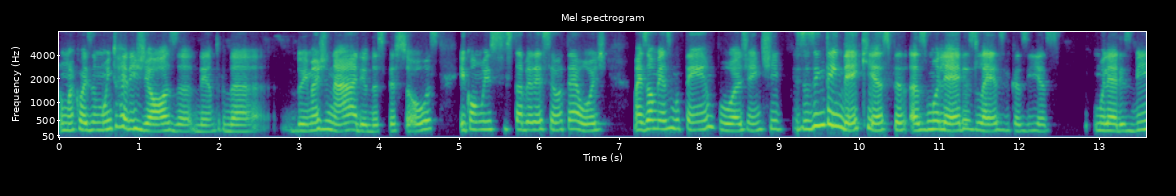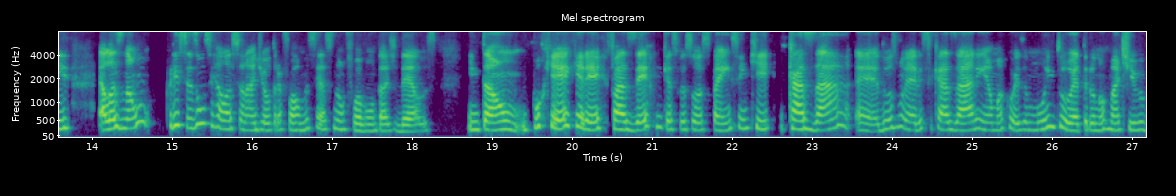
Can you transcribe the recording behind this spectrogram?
uma coisa muito religiosa dentro da, do imaginário das pessoas e como isso se estabeleceu até hoje. Mas, ao mesmo tempo, a gente precisa entender que as, as mulheres lésbicas e as mulheres bi, elas não precisam se relacionar de outra forma se essa não for a vontade delas. Então, por que querer fazer com que as pessoas pensem que casar, é, duas mulheres se casarem é uma coisa muito heteronormativa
